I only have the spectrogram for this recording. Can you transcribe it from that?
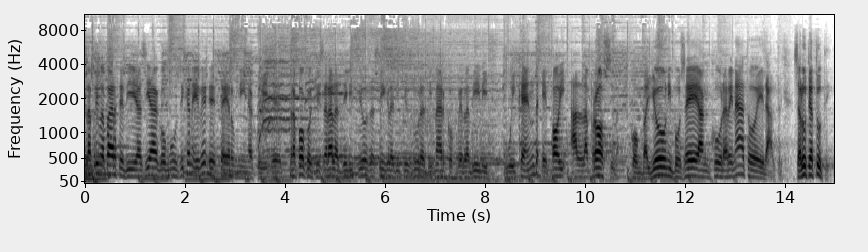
La prima parte di Asiago Musica Neve eh, termina qui. Eh, tra poco ci sarà la deliziosa sigla di chiusura di Marco Ferradini Weekend e poi alla prossima con Baglioni, Bosè, ancora Renato ed altri. Salute a tutti!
